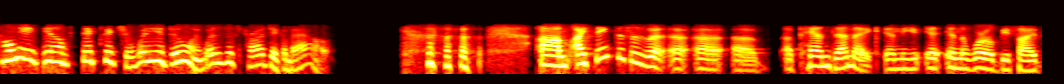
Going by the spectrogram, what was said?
tell me, you know, big picture, what are you doing? What is this project about? um, I think this is a, a, a, a pandemic in the in the world besides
